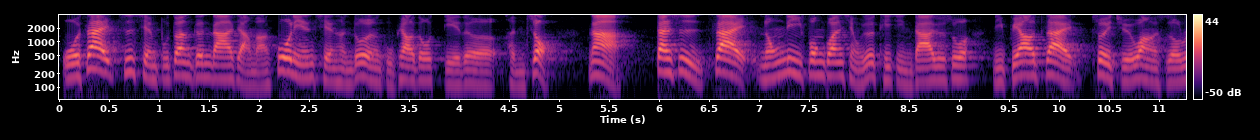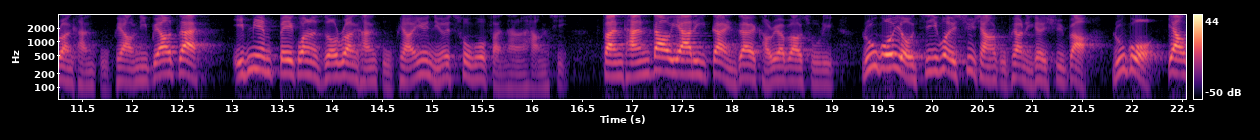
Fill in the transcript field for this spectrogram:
我在之前不断跟大家讲嘛，过年前很多人股票都跌得很重，那但是在农历封关前，我就提醒大家，就是说你不要在最绝望的时候乱砍股票，你不要在一面悲观的时候乱砍股票，因为你会错过反弹的行情。反弹到压力带，你再考虑要不要处理。如果有机会续强的股票，你可以续报；如果要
